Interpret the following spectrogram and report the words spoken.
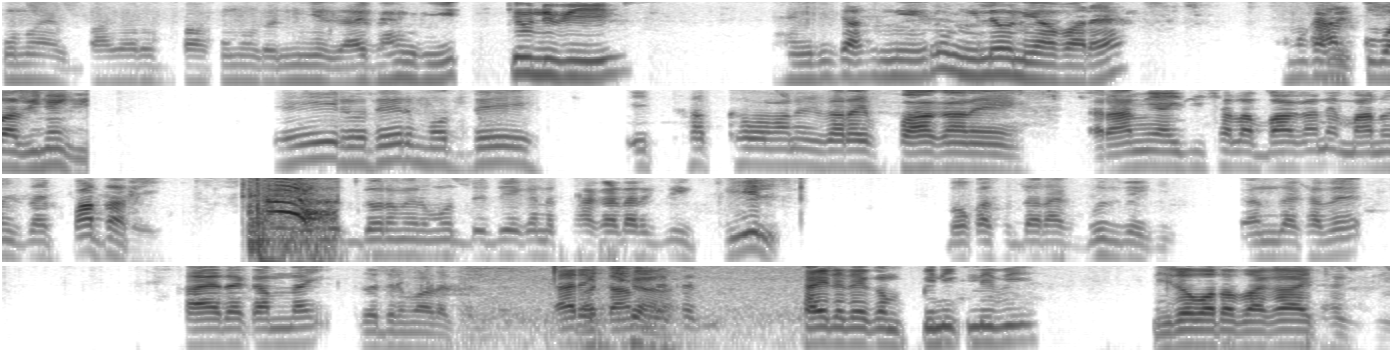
কোনো এক বাজার বা কোনো নিয়ে যায় ভ্যাংরি কেউ নিবি? ভ্যাংরির কাছে নিয়ে গেলে নিলেও নেওয়া পারে। আমাকে কুবাবি নাকি? এই রোদের মধ্যে এই খাপ খাওয়া মানুষ বেড়ায় বাগানে। আর আমি আইছি শালা বাগানে মানুষ যায় পাতারে। রোদ গরমের মধ্যে যে এখানে থাকাটার কি ফিল বোকা সুদার বুঝবে কি? গান্দা খাবে খায় কাম নাই রোদের মাঠে চলে আরে গান্দা খাবি সাইডে দেখম পিনিক নিবি নীরবতা জায়গায় থাকবি।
